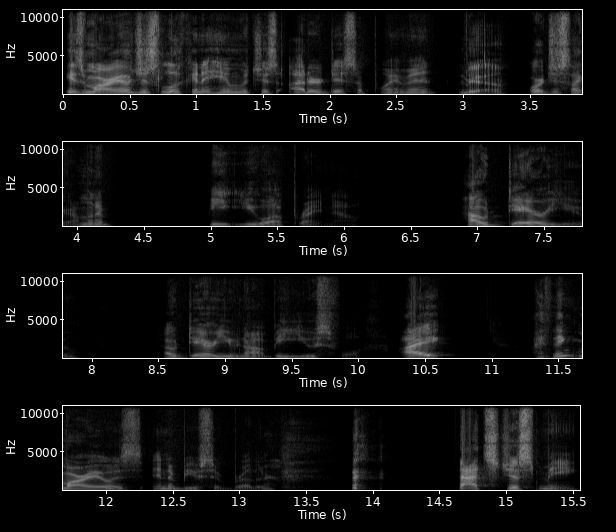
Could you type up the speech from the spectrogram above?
Is Mario just looking at him with just utter disappointment? Yeah. or just like I'm going to beat you up right now. How dare you. How dare you not be useful. I I think Mario is an abusive brother. That's just me.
